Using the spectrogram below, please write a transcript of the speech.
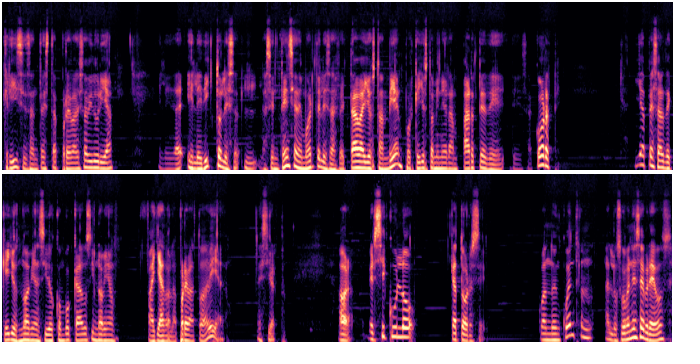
crisis, ante esta prueba de sabiduría, el, edicto, la sentencia de muerte les afectaba a ellos también, porque ellos también eran parte de esa corte. Y a pesar de que ellos no habían sido convocados y no habían fallado la prueba todavía, es cierto. Ahora, versículo 14. Cuando encuentran a los jóvenes hebreos,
